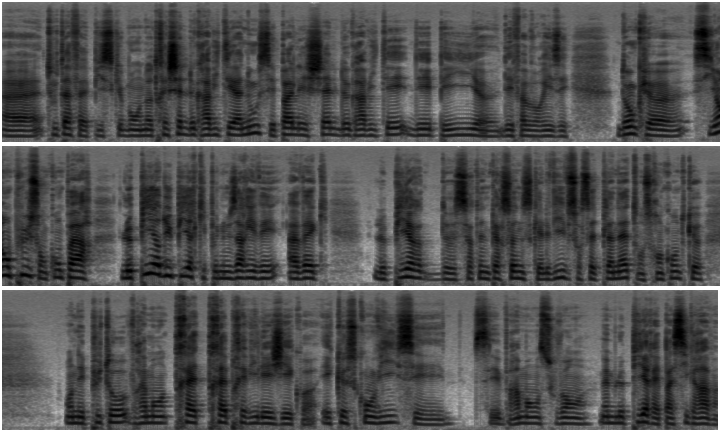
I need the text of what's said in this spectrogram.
Euh, tout à fait, puisque bon, notre échelle de gravité à nous, c'est pas l'échelle de gravité des pays euh, défavorisés. Donc, euh, si en plus on compare le pire du pire qui peut nous arriver avec le pire de certaines personnes, ce qu'elles vivent sur cette planète, on se rend compte que on est plutôt vraiment très très privilégié quoi et que ce qu'on vit c'est c'est vraiment souvent même le pire est pas si grave.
